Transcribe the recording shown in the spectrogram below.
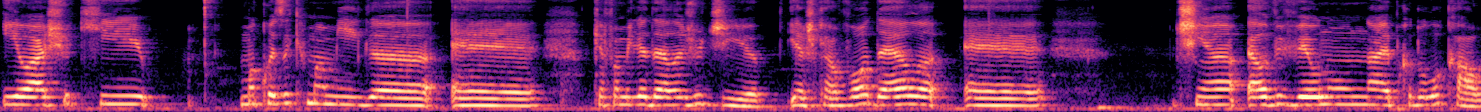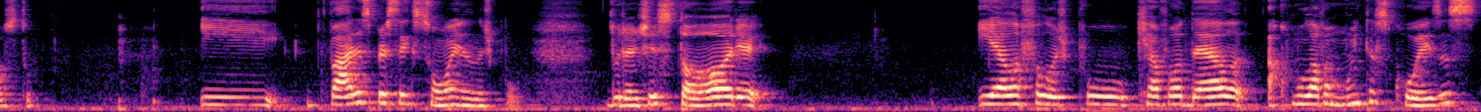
E eu acho que uma coisa que uma amiga é... Que a família dela é judia. E acho que a avó dela é... Tinha... Ela viveu no, na época do Holocausto. E várias perseguições, né, tipo, durante a história. E ela falou, tipo, que a avó dela acumulava muitas coisas,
